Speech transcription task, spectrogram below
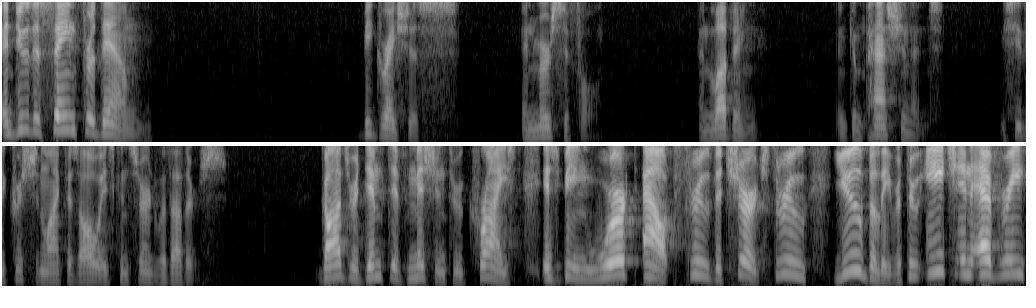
and do the same for them. Be gracious and merciful and loving and compassionate. You see, the Christian life is always concerned with others. God's redemptive mission through Christ is being worked out through the church, through you, believer, through each and every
